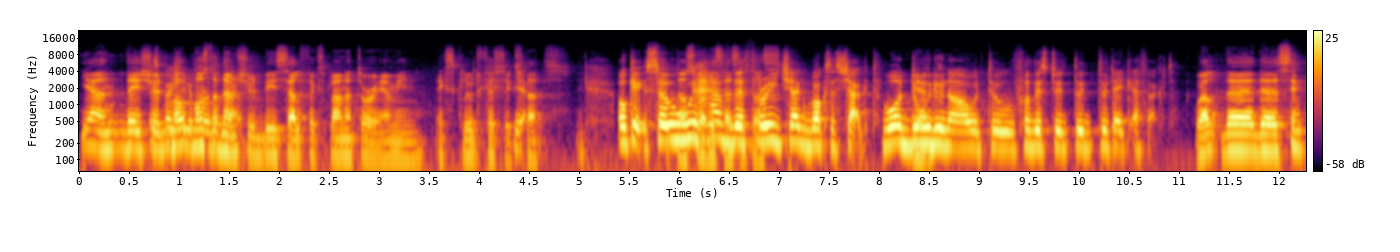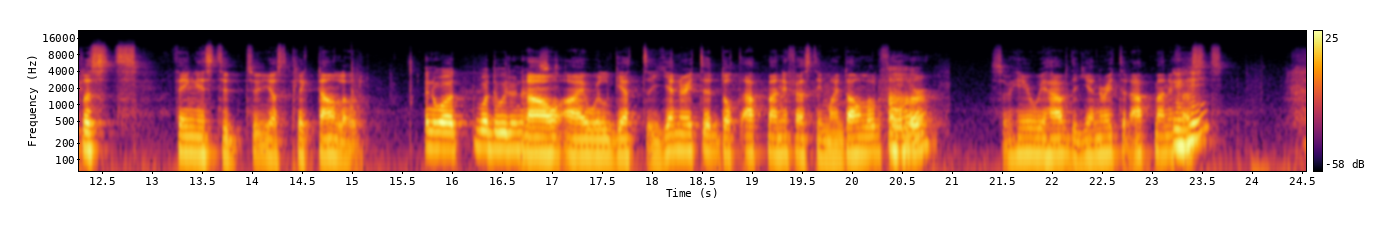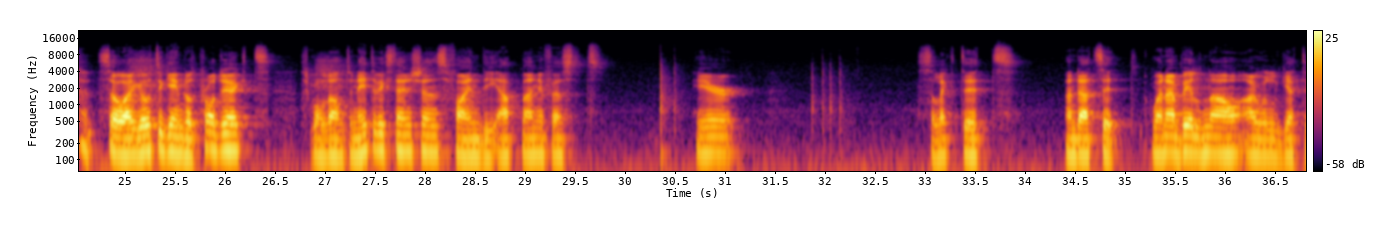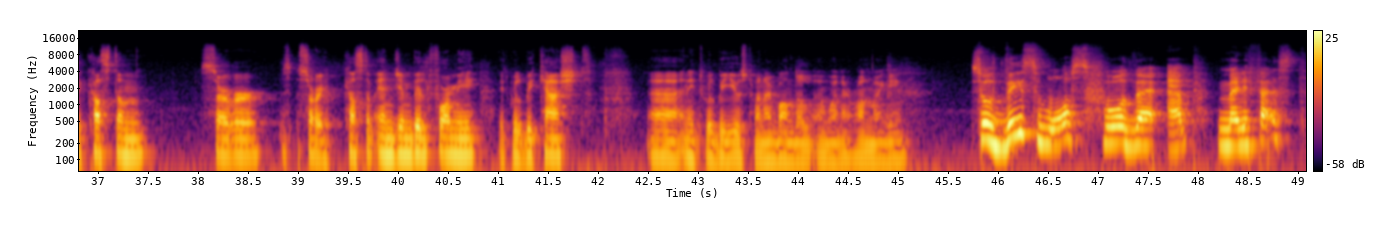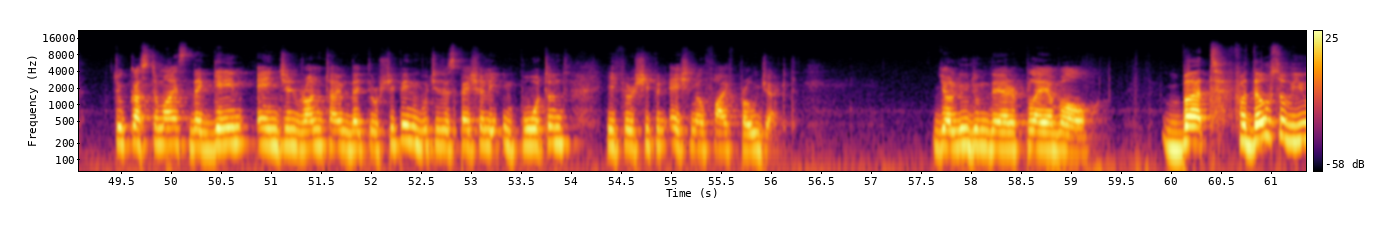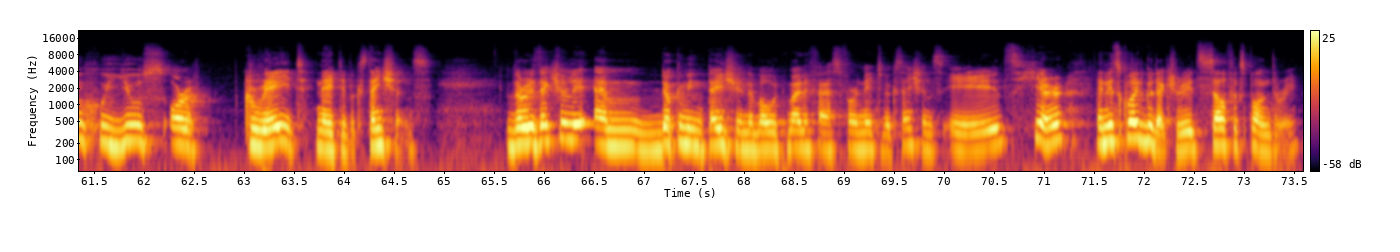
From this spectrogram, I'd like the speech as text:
Yeah, and they should mo- most of them web. should be self-explanatory. I mean, exclude physics. Yeah. That's Okay, so That's we have the three checkboxes checked. What do Yeah. we do now to for this to, to, to take effect? well. The the simplest thing is to to just click download. And what, what do we do next? Now I will get a generated.app manifest in my download folder. Uh-huh. So here we have the generated app manifest. So I go to game.project, scroll down to native extensions, find the app manifest here, select it, and that's it. When I build now, I will get the custom server, sorry, custom engine built for me. It will be cached uh, and it will be used when I bundle and when I run my game. So this was for the app manifest to customize the game engine runtime that you're shipping, which is especially important if you're shipping HTML5 project. Your Ludum Dare playable. But for those of you who use or create native extensions, there is actually um, documentation about manifest for native extensions. It's here, and it's quite good actually. It's self-explanatory.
